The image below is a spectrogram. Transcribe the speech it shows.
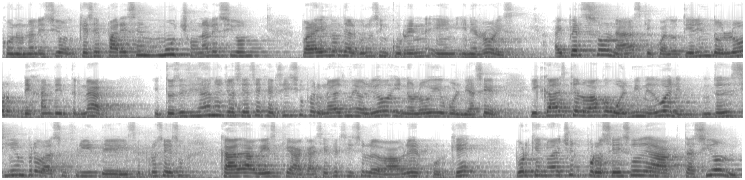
con una lesión, que se parece mucho a una lesión, para ahí es donde algunos incurren en, errores. Hay personas que cuando tienen dolor dejan de entrenar. Entonces dicen, ah, no, yo hacía ese ejercicio, pero una vez me dolió y no lo volví a hacer. Y cada vez que lo hago vuelve y me duele. Entonces siempre va a sufrir de ese proceso. Cada vez que haga ese ejercicio le va a doler. ¿Por qué? Porque no ha hecho el proceso de adaptación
